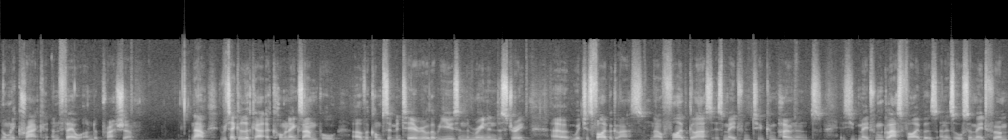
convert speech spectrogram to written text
normally crack and fail under pressure. Now, if we take a look at a common example of a composite material that we use in the marine industry, uh, which is fiberglass. Now, fiberglass is made from two components. It's made from glass fibers and it's also made from,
